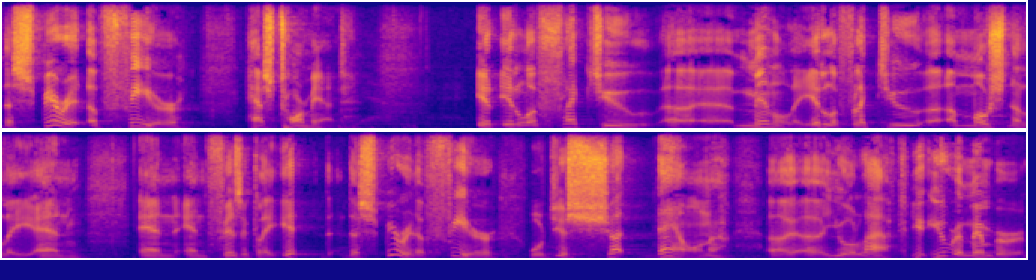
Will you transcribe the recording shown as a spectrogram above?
the spirit of fear has torment. It, will affect you uh, mentally. It'll affect you uh, emotionally and and and physically. It the spirit of fear will just shut down uh, uh, your life. You, you, remember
